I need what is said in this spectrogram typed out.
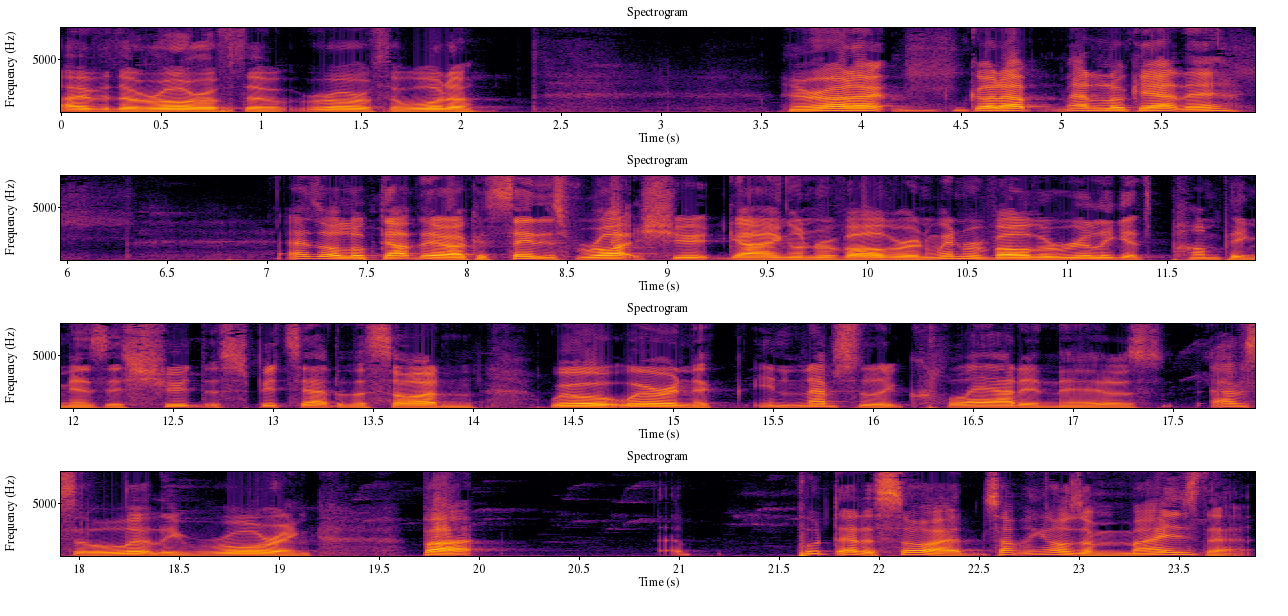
over the roar of the roar of the water. And righto, got up, had a look out there. As I looked up there, I could see this right shoot going on Revolver, and when Revolver really gets pumping, there's this shoot that spits out to the side, and we were we were in a, in an absolute cloud in there. It was absolutely roaring, but put that aside, something I was amazed at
